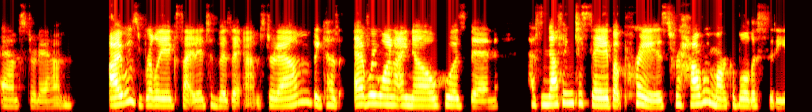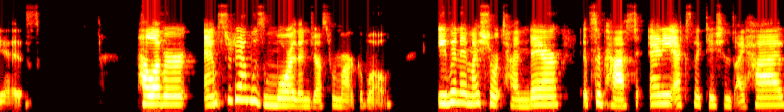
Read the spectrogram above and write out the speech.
Amsterdam. I was really excited to visit Amsterdam because everyone I know who has been has nothing to say but praise for how remarkable the city is. However, Amsterdam was more than just remarkable. Even in my short time there, it surpassed any expectations I had,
